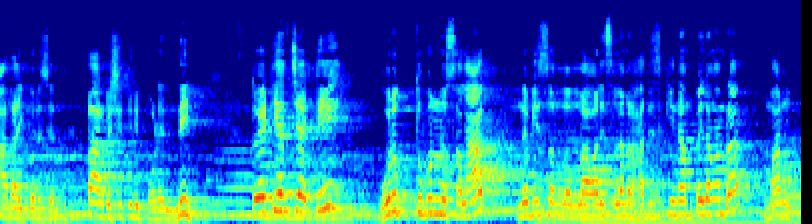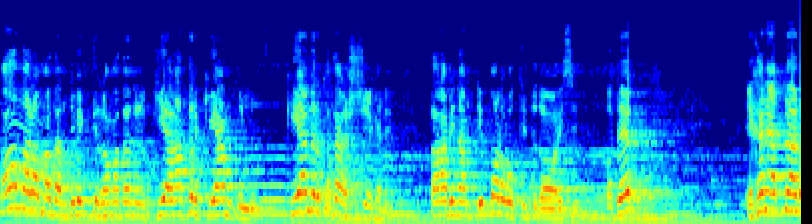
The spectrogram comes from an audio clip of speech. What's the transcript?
আদায় করেছেন। তার বেশি তিনি পড়েননি। তো এটি হচ্ছে একটি গুরুত্বপূর্ণ সালাদ নবী আলি সাল্লামের হাদিস কি নাম পেলাম আমরা? মান কম রমাদান, যে ব্যক্তি রমাদানের কিয়া রাতের কিয়াম করল, কিয়ামের কথা আসছে এখানে তারাবি নামটি পরবর্তীতে দেওয়া হয়েছে। অতএব, এখানে আপনার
